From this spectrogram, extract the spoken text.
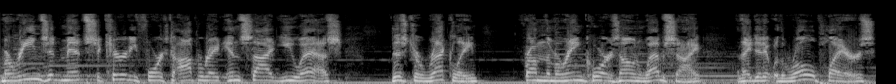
Marines admit security force to operate inside U.S. This directly from the Marine Corps' own website. And they did it with role players,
